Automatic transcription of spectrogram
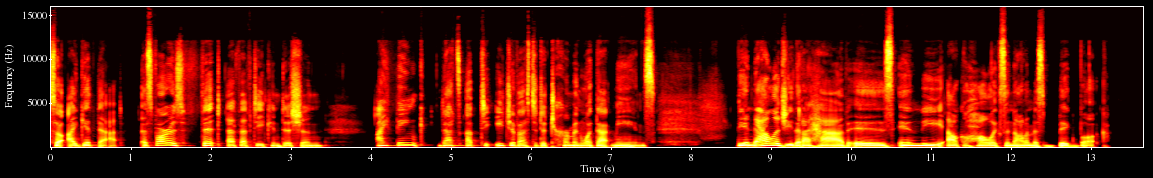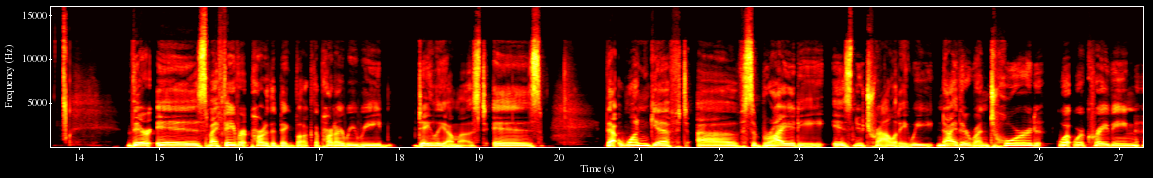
So I get that. As far as fit FFT condition, I think that's up to each of us to determine what that means. The analogy that I have is in the Alcoholics Anonymous big book. There is my favorite part of the big book, the part I reread daily almost, is that one gift of sobriety is neutrality. We neither run toward what we're craving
